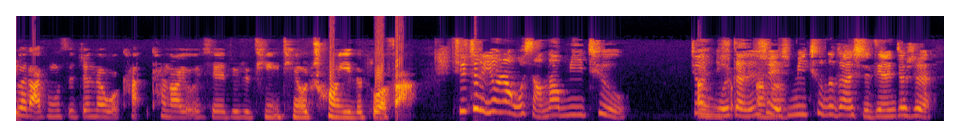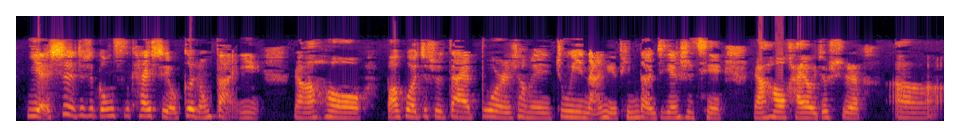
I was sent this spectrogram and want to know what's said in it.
各大公司真的，我看看到有一些就是挺挺有创意的做法。其实这个又让我想到 Me Too。就我感觉是也是 Me Too 那段时间，就是也是就是公司开始有各种反应，然后包括就是在 board 上面注意男女平等这件事情，然后还有就是呃，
